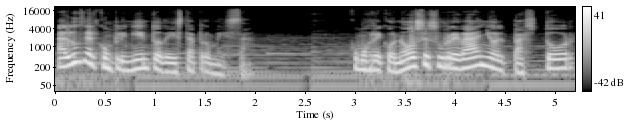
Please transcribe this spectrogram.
alude al cumplimiento de esta promesa. Como reconoce su rebaño al pastor,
